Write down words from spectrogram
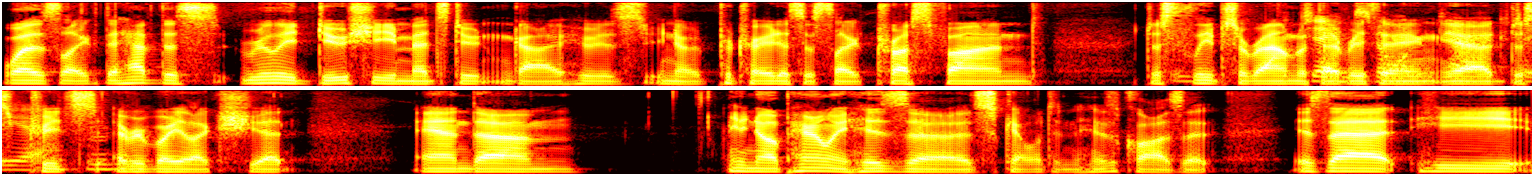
was like they have this really douchey med student guy who's you know portrayed as this like trust fund, just sleeps around with James everything. Yeah, just yeah. treats Mhm. everybody like shit. And um, you know, apparently his uh, skeleton in his closet is that he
